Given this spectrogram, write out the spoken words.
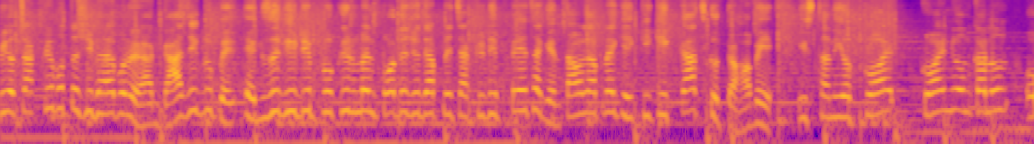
প্রিয় চাকরি প্রত্যাশী ভাই বোনেরা, গাজী গ্রুপের এক্সিকিউটিভ প্রকিউরমেন্ট পদে যদি আপনি চাকরিটি পেয়ে থাকেন, তাহলে আপনাকে কি কি কাজ করতে হবে? স্থানীয় ক্রয় ক্রয় নিয়ম কানুন ও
